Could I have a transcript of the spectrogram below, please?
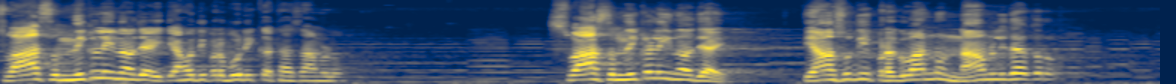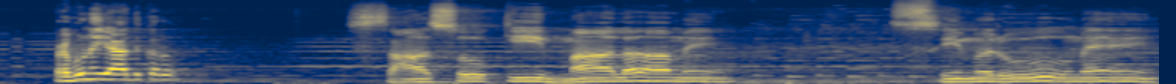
શ્વાસ નીકળી ન જાય ત્યાં સુધી પ્રભુની કથા સાંભળો. શ્વાસ નીકળી ન જાય ત્યાં સુધી ભગવાનનું નામ લીધા કરો. પ્રભુને યાદ કરો. સાસો કી માલા મેં સિમરૂ મેં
